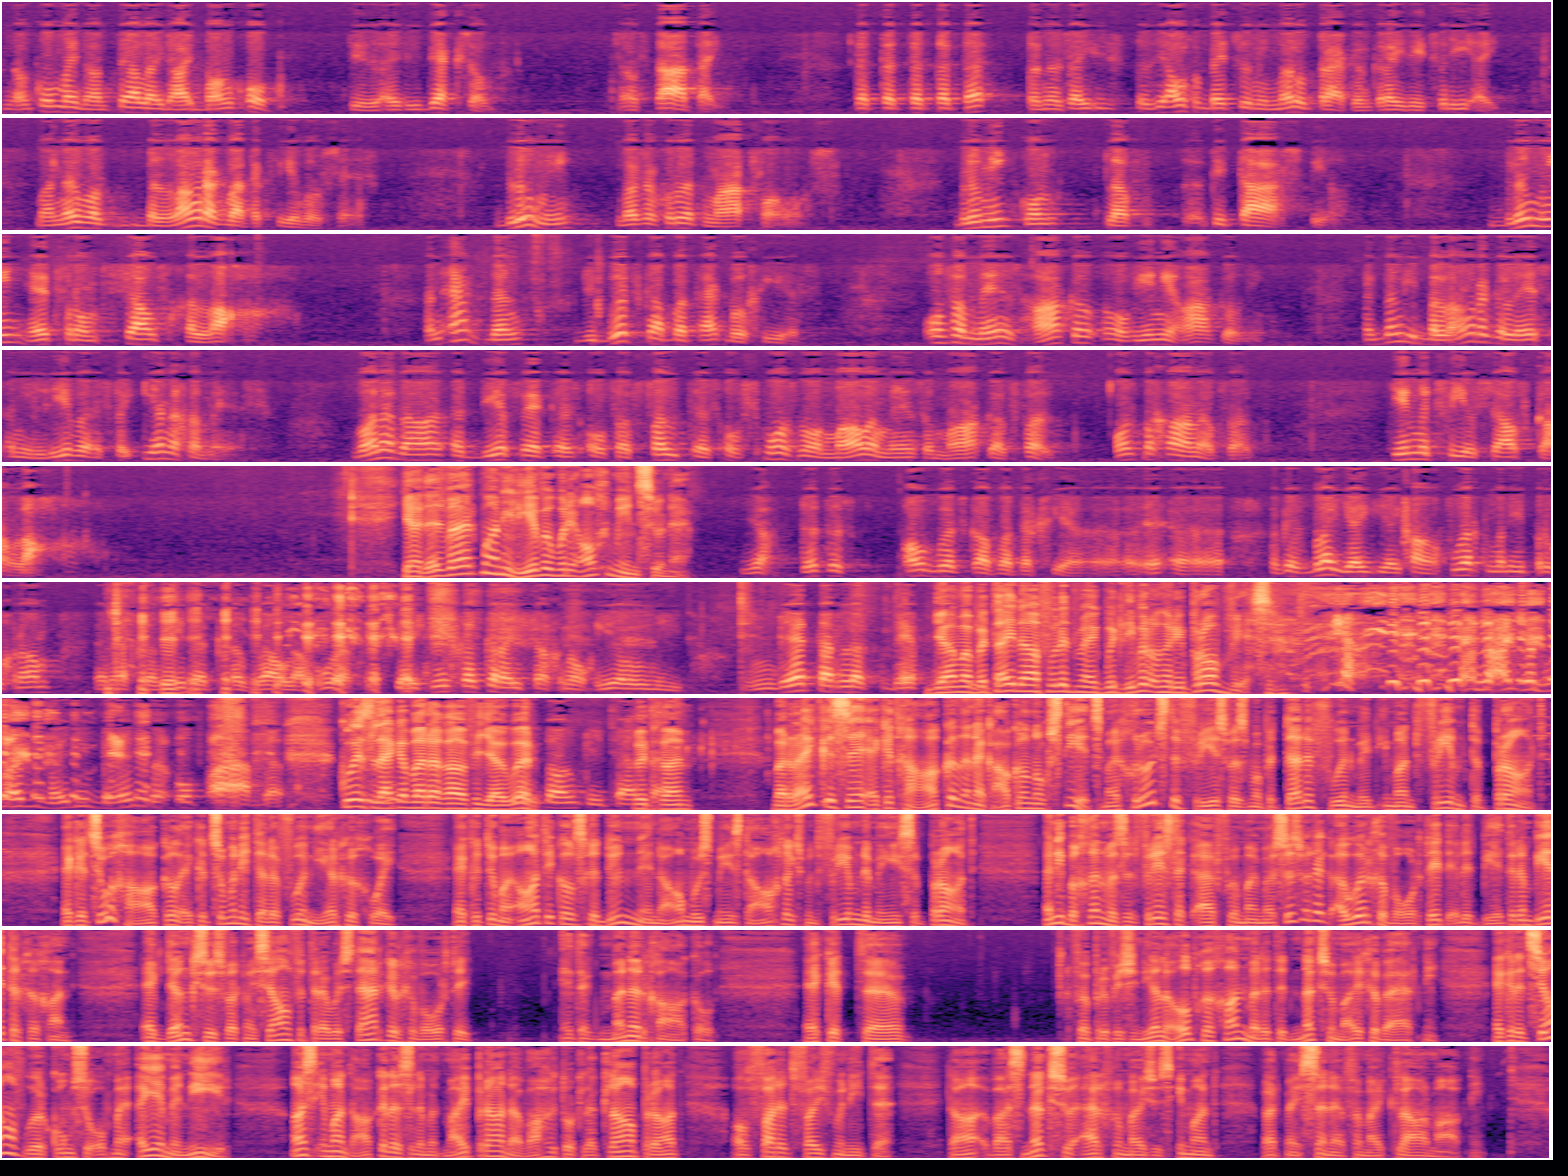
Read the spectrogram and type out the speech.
En dan kom hy dan tel hy daai bank op. Die uit die deksel. Dan staat hy. Dat dat dat dat dat en as hy as die alfabet so in die middel trek en kry jy 3 uit. Maar nou wat belangrik wat ek vir jou wil sê. Bloemie was 'n groot maat van ons. Bloemie kon klaf gitaar speel. Bloemie het vir homself gelag. En ek dink die boodskap wat ek wil gee is of 'n mens hakel of jy nie hakel nie. Ek dink die belangrike les in die lewe is vir enige mens. Wanneer daar 'n defek is of 'n fout is of ons normale mense maak 'n fout. Ons begaan 'n fout. Jy moet vir jouself kan lag. Ja, dit werk maar in die lewe oor die algemeen so, né? Ja, dit is al boodskap wat ek gee. Uh, uh, uh, ek is bly jy jy gaan voort met die program en ek geniet dit geweldig hoor. Jy's nie gekruisig nog heel nie. Letterlik def. Ja, maar baie daar voel dit my ek moet liewer onder die prop wees. ja. Nou jy moet my die beste op aarde. Koos lekker middag aan vir jou, hoor. Dankie. Tata. Goed gaan. Mareike sê ek het gehakel en ek hakel nog steeds. My grootste vrees was om op 'n telefoon met iemand vreemd te praat. Ek het so gehakel, ek het sommer die telefoon neergegooi. Ek het toe my artikels gedoen en daar moes mens daagliks met vreemde mense praat. In die begin was dit vreeslik erg vir my, maar soos wat ek ouer geword het, het dit beter en beter gegaan. Ek dink soos wat my selfvertroue sterker geword het, het ek minder gehakel. Ek het uh, vir professionele hulp gegaan, maar dit het niks vir my gewerk nie. Ek het dit self oorkom so op my eie manier. As iemand hakel as hulle met my praat, dan wag ek tot hulle klaar praat, al vat dit 5 minute. Daar was niks so erg vir my soos iemand wat my sinne vir my klaar maak nie.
